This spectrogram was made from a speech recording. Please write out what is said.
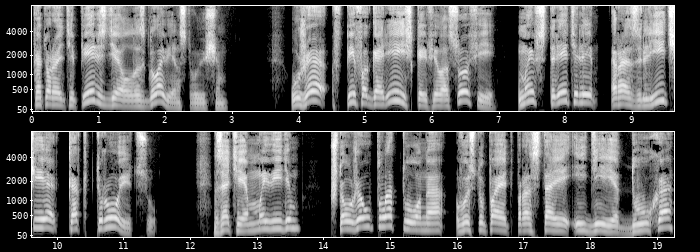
которое теперь сделалось главенствующим. Уже в пифагорейской философии мы встретили различие как троицу. Затем мы видим, что уже у Платона выступает простая идея духа,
